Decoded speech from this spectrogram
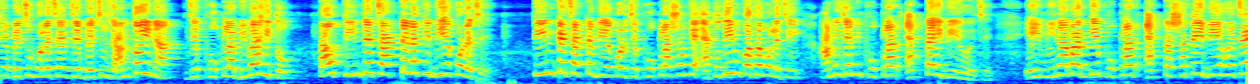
যে বেচু বলেছে, যে বেচু জানতোই না যে ফোকলা বিবাহিত, তাও তিনটে চারটে নাকি বিয়ে করেছে। তিনটে চারটে বিয়ে করেছে। ফোকলার সঙ্গে এতদিন কথা বলেছি, আমি জানি ফোকলার একটাই বিয়ে হয়েছে। এই মিনাবাদ দিয়ে ফোকলার একটার সাথেই বিয়ে হয়েছে।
